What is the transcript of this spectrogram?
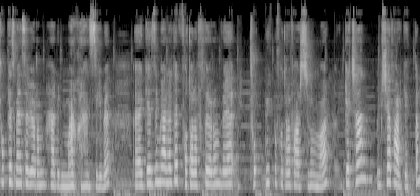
Çok gezmeyi seviyorum her bir mimar öğrencisi gibi. Ee, Gezdiğim yerlerde hep fotoğraflıyorum ve çok büyük bir fotoğraf arşivim var. Geçen bir şey fark ettim.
